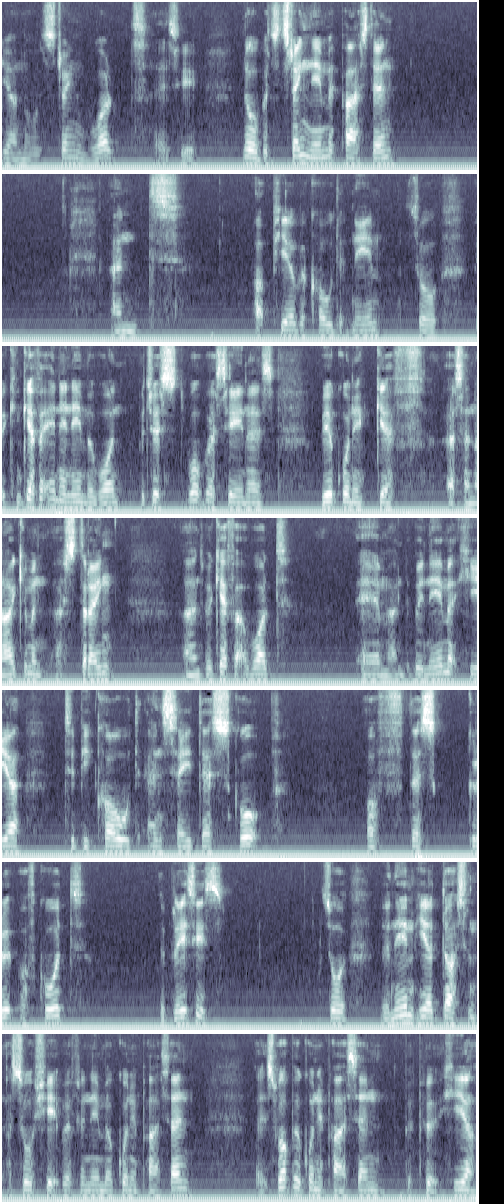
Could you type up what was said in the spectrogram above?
yeah no string word let's see no but string name we passed in and up here we called it name so we can give it any name we want but just what we're saying is we're going to give as an argument a string and we give it a word um, and we name it here to be called inside this scope of this group of code the braces so the name here doesn't associate with the name we're going to pass in. It's what we're going to pass in, we put here.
